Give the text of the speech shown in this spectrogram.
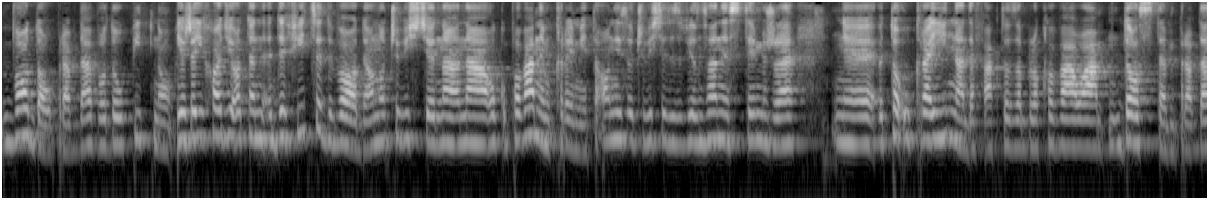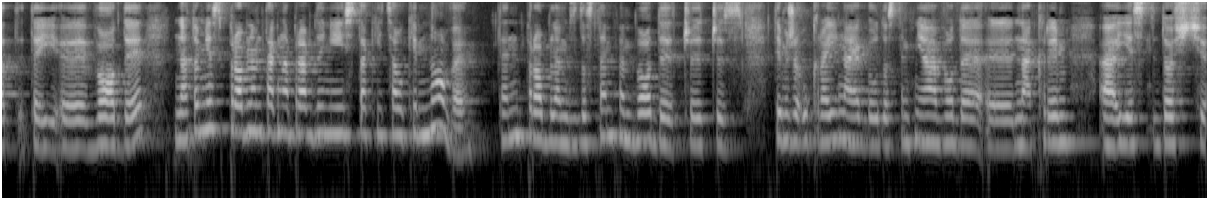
wodą, prawda, wodą pitną. Jeżeli chodzi o ten deficyt wody, on oczywiście na, na okupowanym Krymie, to on jest oczywiście związany z tym, że e, to Ukraina de facto zablokowała dostęp, prawda, tej wody. Natomiast problem tak naprawdę nie jest taki całkiem nowy ten problem z dostępem wody, czy, czy z tym, że Ukraina jakby udostępniała wodę y, na Krym, y, jest dość, y,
